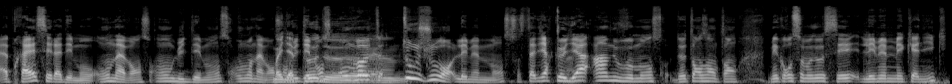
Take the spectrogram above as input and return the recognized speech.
après, c'est la démo. On avance, on bute des monstres, on avance, Ouais, y on bute des monstres, de- on vote ouais. toujours les mêmes monstres. C'est-à-dire qu'il y a un nouveau monstre de temps en temps, mais grosso modo, c'est les mêmes mécaniques.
